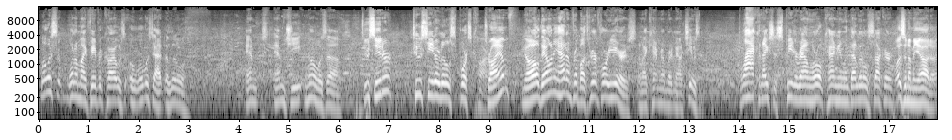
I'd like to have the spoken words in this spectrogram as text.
what was one of my favorite cars? Was oh, what was that? A little M, MG? No, it was a Two seater? two-seater little sports car. Triumph? No, they only had them for about three or four years, and I can't remember it now. Gee, it was black, and I used to speed around Laurel Canyon with that little sucker. Wasn't a Miata.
